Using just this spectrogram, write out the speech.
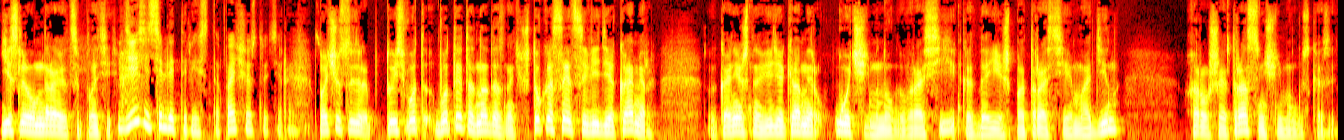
Если вам нравится платить. 10 или 300, почувствуйте разницу. Почувствуйте. То есть вот, вот это надо знать. Что касается видеокамер, конечно, видеокамер очень много в России, когда едешь по трассе М1. Хорошая трасса, ничего не могу сказать.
